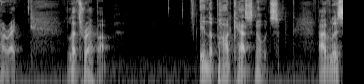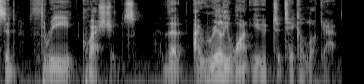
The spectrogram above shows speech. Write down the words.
All right, let's wrap up. In the podcast notes, I've listed three questions that I really want you to take a look at.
